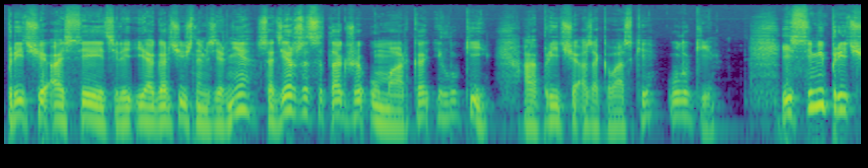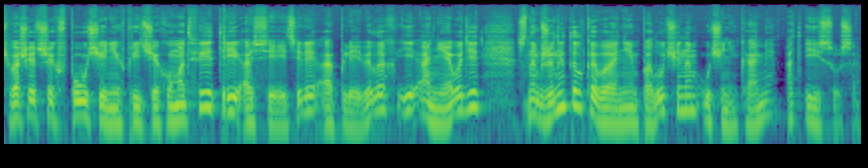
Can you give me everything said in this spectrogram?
Притчи о сеятеле и о горчичном зерне содержатся также у Марка и Луки, а притча о закваске — у Луки. Из семи притч, вошедших в поучение в притчах у Матфея, три о сеятеле, о плевелах и о неводе снабжены толкованием, полученным учениками от Иисуса.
